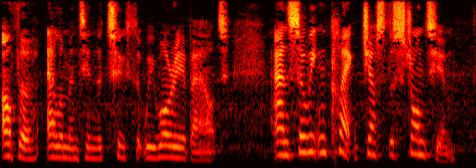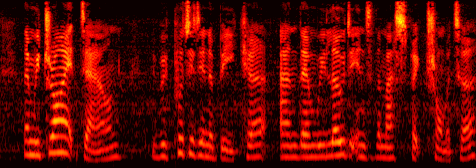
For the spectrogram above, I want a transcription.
other element in the tooth that we worry about. And so we can collect just the strontium. Then we dry it down, we put it in a beaker, and then we load it into the mass spectrometer.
